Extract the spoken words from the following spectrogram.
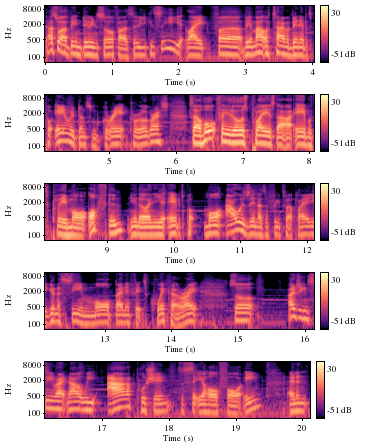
that's what I've been doing so far. So you can see, like, for the amount of time I've been able to put in, we've done some great progress. So hopefully those players that are able to play more often, you know, and you're able to put more hours in as a free-to-play player, you're going to see more benefits quicker, right? So as you can see right now, we are pushing to City Hall 14. And in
